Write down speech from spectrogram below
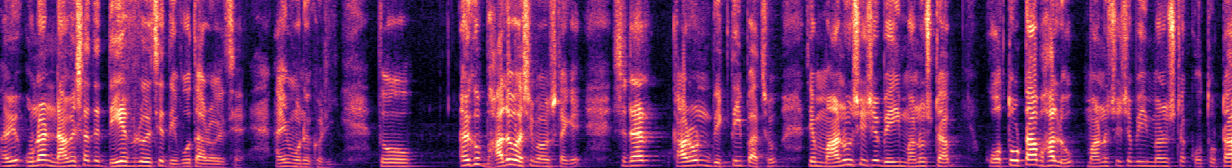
আমি ওনার নামের সাথে দেব রয়েছে, দেবতা রয়েছে, আমি মনে করি। তো আমি খুব ভালোবাসি মানুষটাকে। সেটার কারণ দেখতেই পাচ্ছ যে মানুষ হিসেবে এই মানুষটা কতটা ভালো, মানুষ হিসেবে এই মানুষটা কতটা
